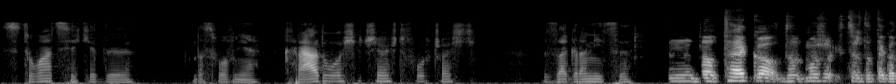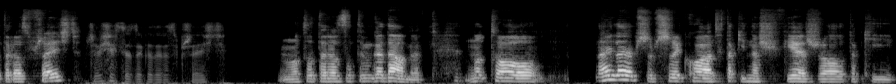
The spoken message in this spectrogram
sytuacje, kiedy dosłownie kradło się czyjąś twórczość z zagranicy. Do tego, do, może chcesz do tego teraz przejść? Oczywiście chcę do tego teraz przejść. No to teraz o tym gadamy. No to najlepszy przykład, taki na świeżo, taki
